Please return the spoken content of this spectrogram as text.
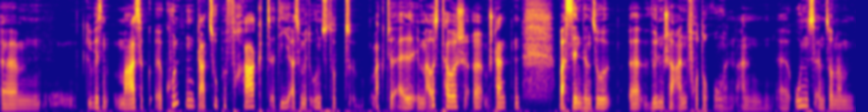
ähm, gewissem Maße Kunden dazu befragt, die also mit uns dort aktuell im Austausch standen. Was sind denn so Wünsche, Anforderungen an uns in so einem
